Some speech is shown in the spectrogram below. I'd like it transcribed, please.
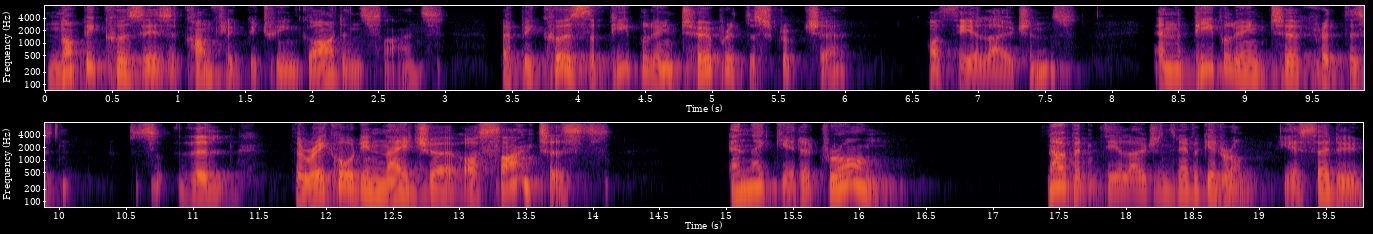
not because there's a conflict between God and science, but because the people who interpret the scripture are theologians, and the people who interpret the, the, the record in nature are scientists, and they get it wrong. No, but theologians never get it wrong. Yes, they do.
